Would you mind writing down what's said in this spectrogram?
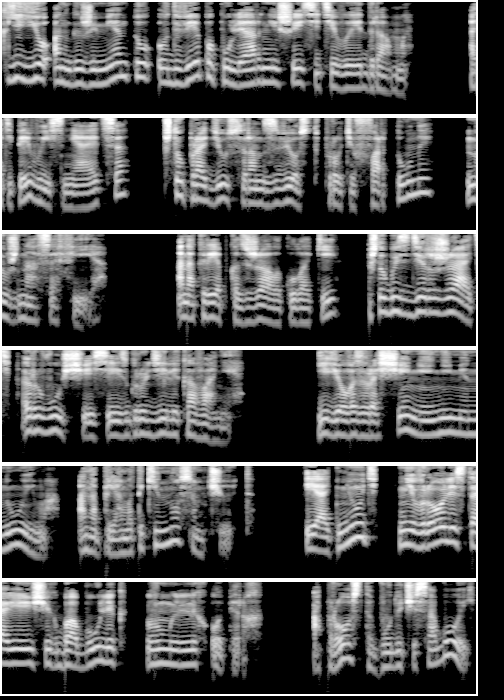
к ее ангажементу в две популярнейшие сетевые драмы. А теперь выясняется, что продюсерам «Звезд против Фортуны» нужна София. Она крепко сжала кулаки, чтобы сдержать рвущееся из груди ликование. Ее возвращение неминуемо, она прямо-таки носом чует. И отнюдь не в роли стареющих бабулек в мыльных операх, а просто, будучи собой,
